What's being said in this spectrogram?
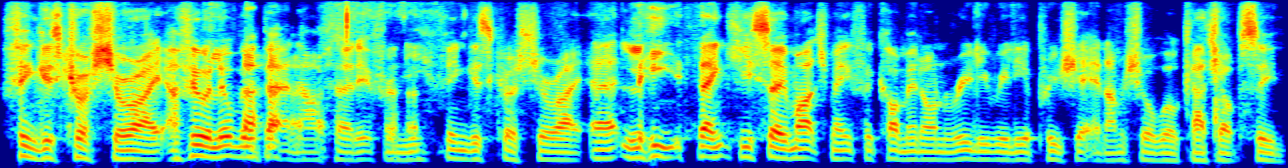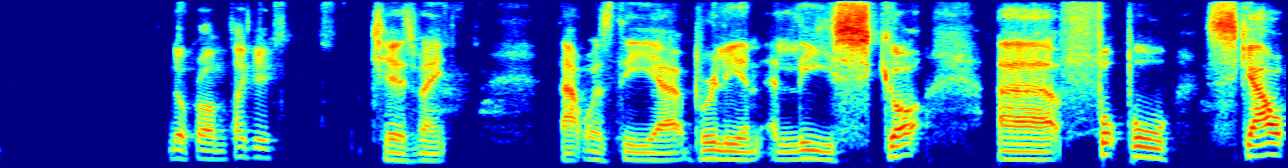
Fingers crossed you're right. I feel a little bit better now I've heard it from you. Fingers crossed you're right. Uh, Lee, thank you so much, mate, for coming on. Really, really appreciate it. I'm sure we'll catch up soon. No problem. Thank you. Cheers, mate. That was the uh, brilliant Lee Scott, uh, football scout,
